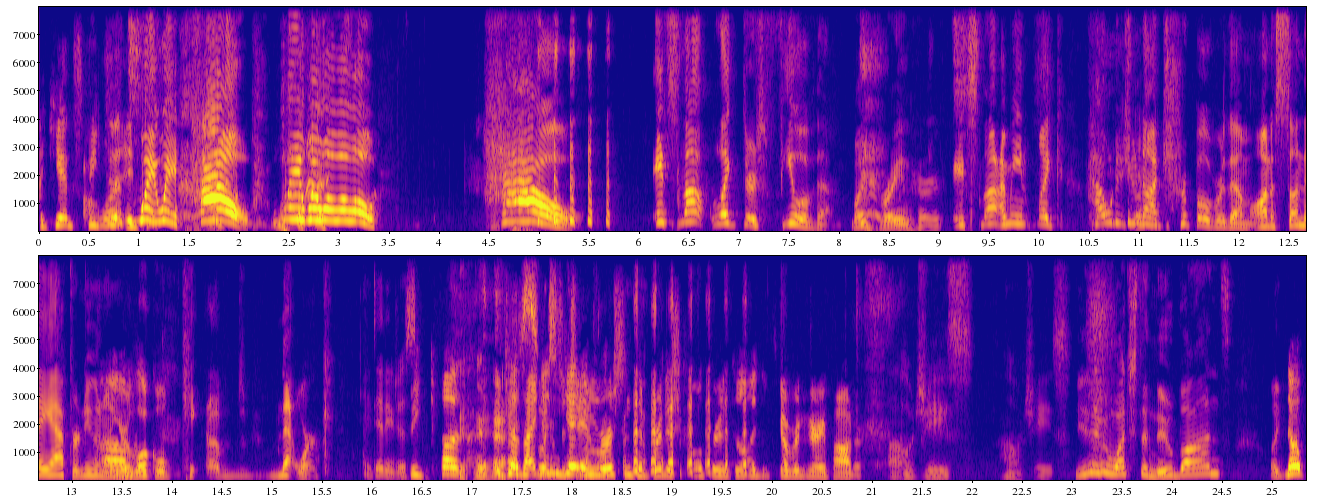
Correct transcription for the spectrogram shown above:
I can't speak to What? it. Wait, wait, how? Wait, wait, whoa, whoa, whoa! How? it's not like there's few of them. my brain hurts. It's not. I mean, like, how did you not trip over them on a Sunday afternoon on your Um, local ki- uh, network? He did. He just. because because I didn't get channel. immersed into British culture until I discovered Harry Potter. Oh, jeez. Oh, jeez. you didn't even watch the new Bonds? Like, Nope.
